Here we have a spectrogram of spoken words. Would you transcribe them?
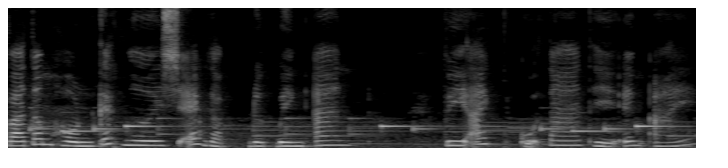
và tâm hồn các ngươi sẽ gặp được bình an. Vì ách của ta thì êm ái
